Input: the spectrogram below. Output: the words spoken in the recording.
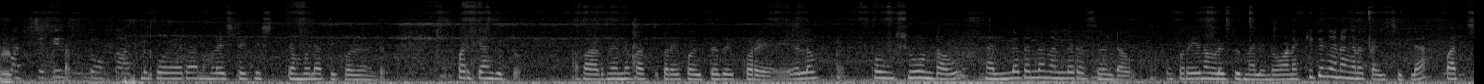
കാട്ടിൽ പോയാൽ നമ്മളെ എസ്റ്റേറ്റിൽ ഇഷ്ടം പോലെ അത്തിപ്പഴമുണ്ട്. പറിക്കാൻ കിട്ടും. അപ്പോൾ അവിടെ നിന്ന് തന്നെ പച്ച കുറേ പഴുത്തത് കുറേ എല്ലാം പൗഷവും ഉണ്ടാവും. നല്ലതല്ല നല്ല രസം ഉണ്ടാവും. അപ്പോൾ കുറേ നമ്മൾ തിന്നലുണ്ട്. ഉണക്കിയിട്ട് ഞാൻ അങ്ങനെ കഴിച്ചിട്ടില്ല. പച്ച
